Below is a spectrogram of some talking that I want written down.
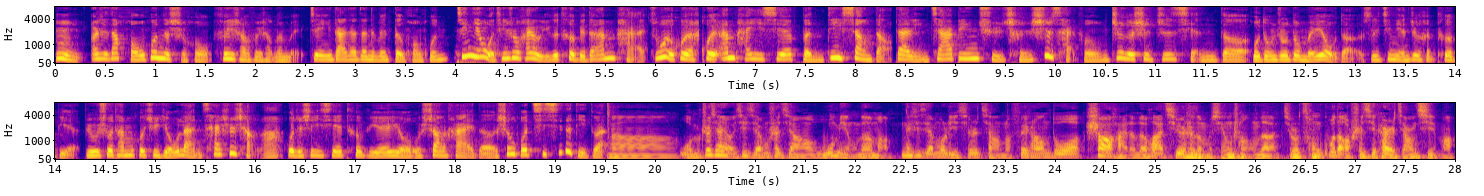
嗯，而且它黄昏的时候非常非常的美，建议大家在那边等黄昏。今年我听说还有一个特别的安排，组委会会安排一些本地向导带领嘉宾去城市采风，这个是之前的活动中都没有的，所以今年这个很特别。比如说他们会去游览菜市场啊，或者是一些特别有上海的生活气息的地段。啊、我们之前有一期节目是讲无名的嘛，那期节目里其实讲了非常多上海的文化气质是怎么形成的，就是从孤岛时期开始讲起嘛。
